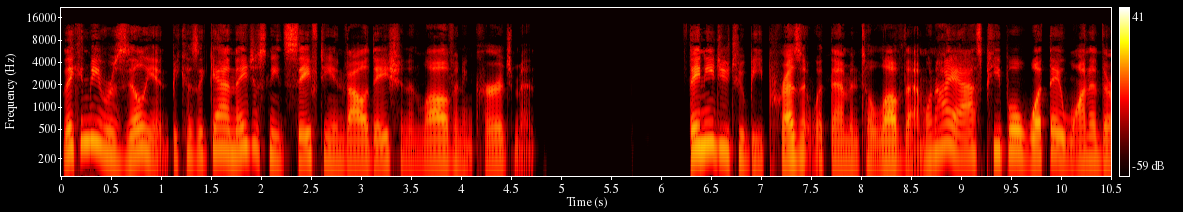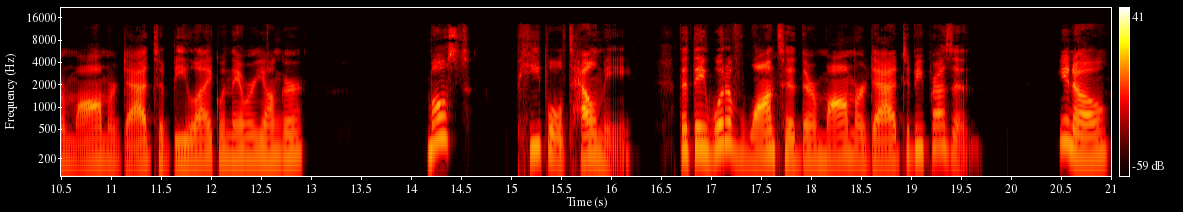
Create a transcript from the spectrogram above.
they can be resilient because, again, they just need safety and validation and love and encouragement. They need you to be present with them and to love them. When I ask people what they wanted their mom or dad to be like when they were younger, most people tell me that they would have wanted their mom or dad to be present. You know,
